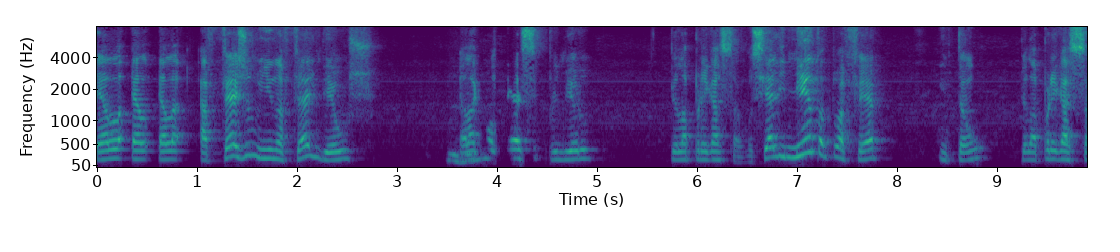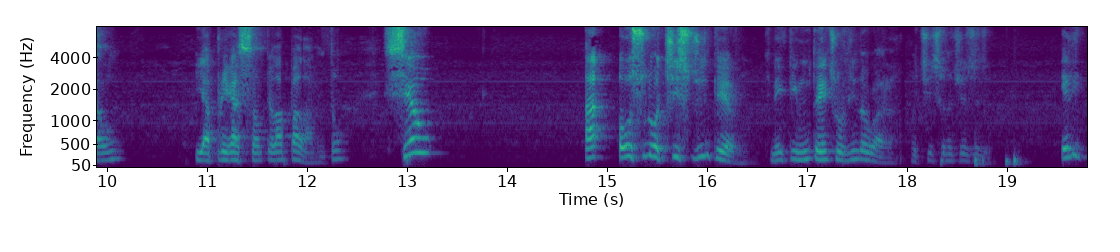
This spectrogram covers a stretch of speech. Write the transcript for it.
ela, ela, ela a fé genuína, a fé em Deus, uhum. ela acontece primeiro pela pregação. Você alimenta a tua fé, então, pela pregação e a pregação pela palavra. Então, se eu a, ouço notícia o dia inteiro, que nem tem muita gente ouvindo agora, notícia, notícia, ele,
